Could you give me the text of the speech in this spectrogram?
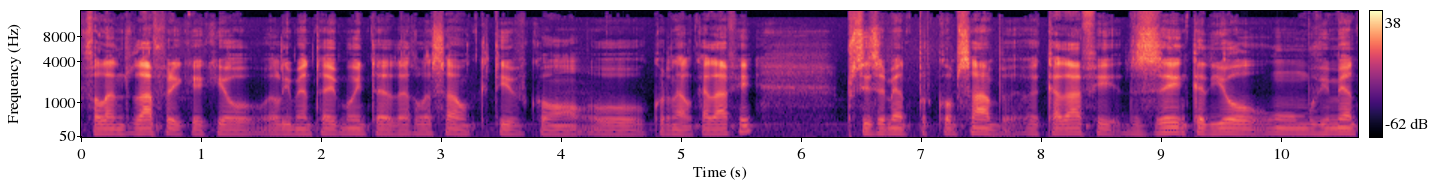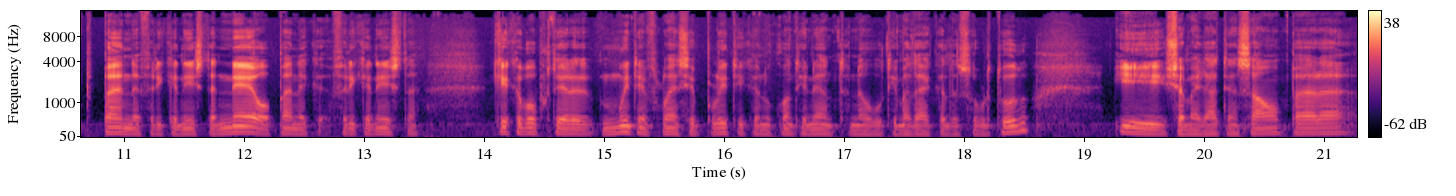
falando da África que eu alimentei muita da relação que tive com o Coronel Gaddafi precisamente porque, como sabe, Gaddafi desencadeou um movimento pan-africanista, neo-pan-africanista, que acabou por ter muita influência política no continente na última década, sobretudo, e chamei-lhe a atenção para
